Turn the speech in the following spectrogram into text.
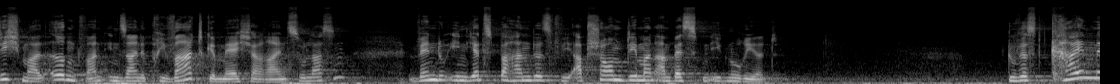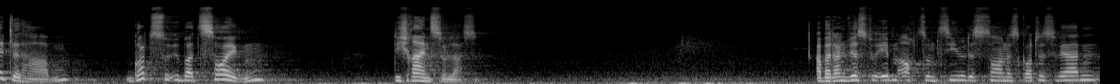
dich mal irgendwann in seine Privatgemächer reinzulassen, wenn du ihn jetzt behandelst wie Abschaum, den man am besten ignoriert? Du wirst kein Mittel haben, Gott zu überzeugen, dich reinzulassen. Aber dann wirst du eben auch zum Ziel des Zornes Gottes werden,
